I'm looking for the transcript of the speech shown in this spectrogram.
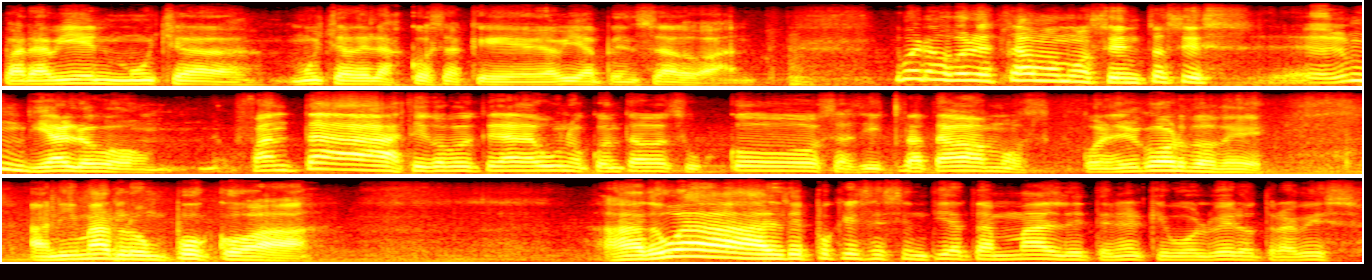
para bien muchas muchas de las cosas que había pensado antes. Bueno, pero estábamos entonces en un diálogo fantástico, porque cada uno contaba sus cosas y tratábamos con el gordo de animarlo un poco a, a Dualde, porque se sentía tan mal de tener que volver otra vez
